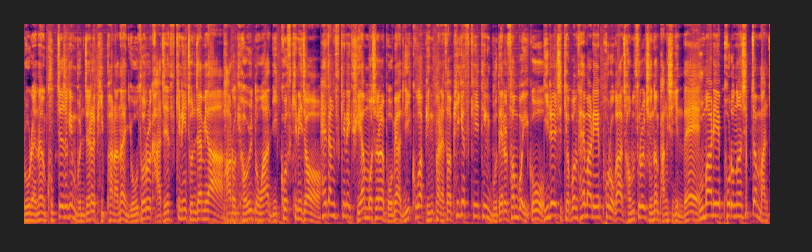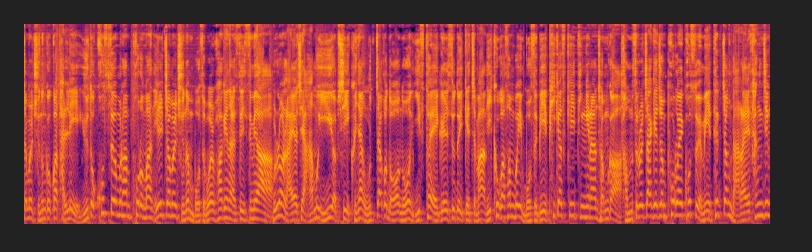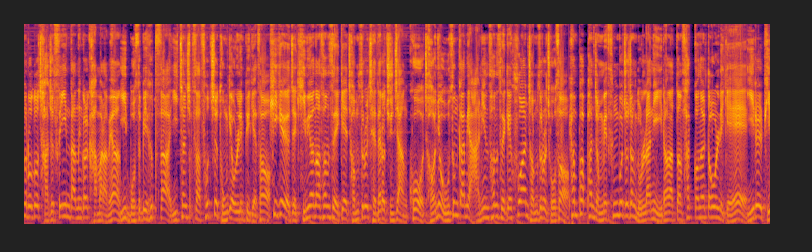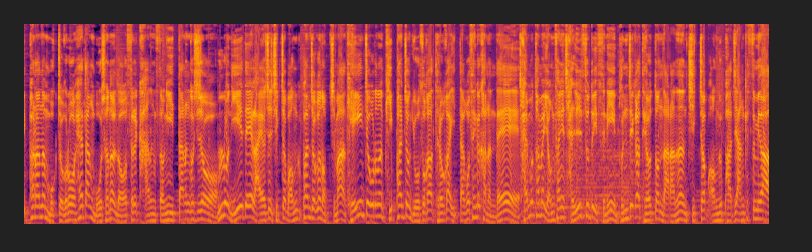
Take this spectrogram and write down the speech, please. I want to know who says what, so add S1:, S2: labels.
S1: 롤에는 국제적인 문제를 비판하는 요소를 가진 스킨이 존재합니다. 바로 겨울 동안 니코 스킨이죠. 해당 스킨의 귀한 모션을 보면 니코가 빙판에서 피겨스케이팅 무대를 선보이고 이를 지켜본 3마리의 포로가 점수를 주는 방식인데 2마리의 포로는 10점 만점을 주는 것과 달리 유독 코스염을 한 포로만 1점을 주는 모습을 확인할 수 있습니다. 물론 라이엇이 아무 이유 없이 그냥 웃자고 넣어놓은 이스터 에그일 수도 있겠지만 니코가 선보인 모습이 피겨스케이팅이라는 점과 점수를 짜게 준 포로의 코스염이 특정 나라의 상징 으로도 자주 쓰인다는 걸 감안하면 이 모습이 흡사 2014 소치 동계올림픽에서 피겨 여제 김연아 선수에게 점수를 제대로 주지 않고 전혀 우승감이 아닌 선수에게 후한 점수를 줘서 편파 판정 및 승부 조정 논란이 일어났던 사건을 떠올리게 해 이를 비판하는 목적으로 해당 모션을 넣었을 가능성이 있다는 것이죠. 물론 이에 대해 라이엇이 직접 언급한 적은 없지만 개인적으로는 비판적 요소가 들어가 있다고 생각하는데 잘못하면 영상이 잘릴 수도 있으니 문제가 되었던 나라는 직접 언급하지 않겠습니다.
